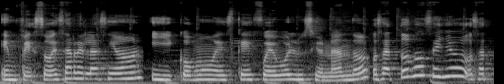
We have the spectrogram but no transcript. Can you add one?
empezó esa relación y cómo es que fue evolucionando. O sea, todos ellos, o sea,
